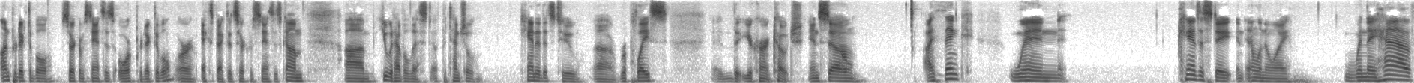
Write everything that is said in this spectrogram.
unpredictable circumstances or predictable or expected circumstances come, um, you would have a list of potential candidates to uh, replace the, your current coach. And so, I think when Kansas State and Illinois, when they have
